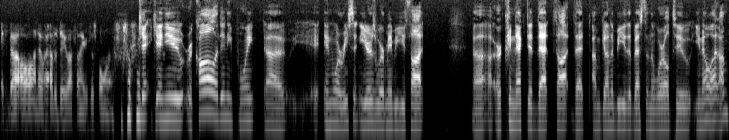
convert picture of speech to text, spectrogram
it's about all I know how to do. I think at this point. can, can you recall at any point uh, in more recent years where maybe you thought uh, or connected that thought that I'm gonna be the best in the world to you know what I'm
